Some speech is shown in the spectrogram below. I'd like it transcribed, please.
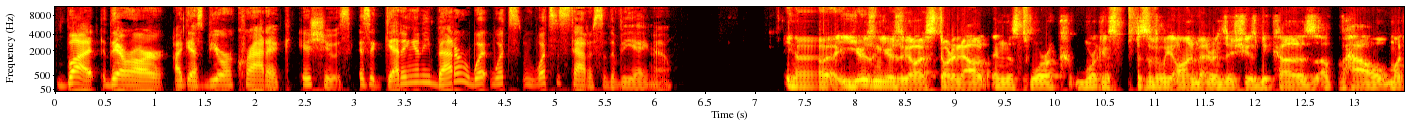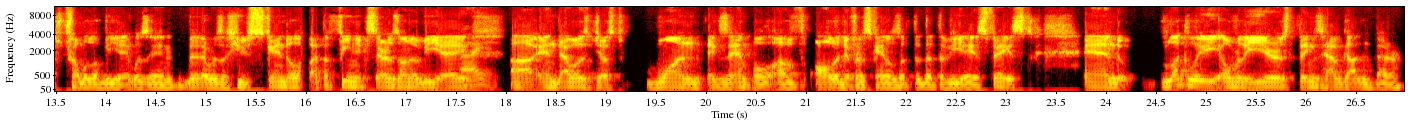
but there are, I guess, bureaucratic issues. Is it getting any better? What, what's what's the status of the VA now? You know, years and years ago, I started out in this work working specifically on veterans issues because of how much trouble the VA was in. There was a huge scandal at the Phoenix, Arizona VA, right. uh, and that was just one example of all the different scandals that the, that the VA has faced. And luckily, over the years, things have gotten better.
